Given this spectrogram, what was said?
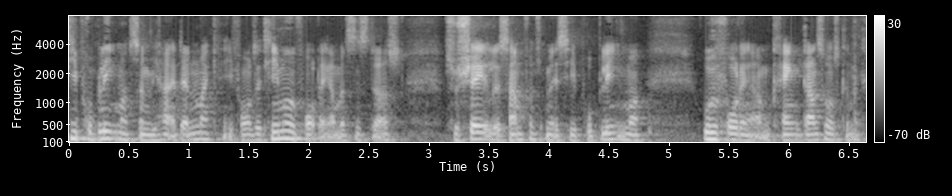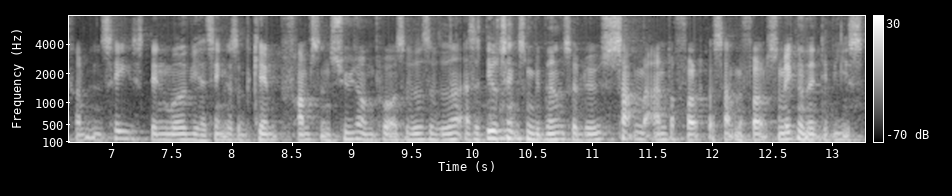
De problemer, som vi har i Danmark i forhold til klimaudfordringer, men sådan set også sociale, samfundsmæssige problemer, udfordringer omkring grænseoverskridende kriminalitet, den måde, vi har tænkt os at bekæmpe fremtidens sygdomme på osv. osv. Altså det er jo ting, som vi bliver nødt til at løse sammen med andre folk og sammen med folk, som ikke nødvendigvis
